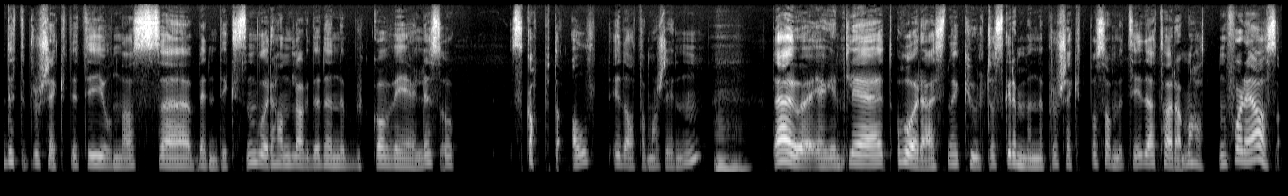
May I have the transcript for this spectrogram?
dette prosjektet til Jonas eh, Bendiksen, hvor han lagde denne Book of Veles og skapte alt i datamaskinen. Det er jo egentlig et hårreisende, kult og skremmende prosjekt på samme tid. Jeg tar av meg hatten for det, altså.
